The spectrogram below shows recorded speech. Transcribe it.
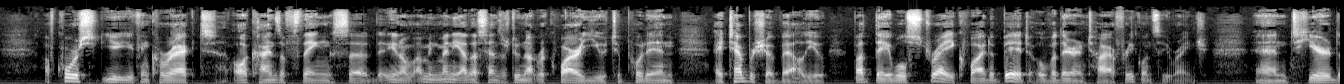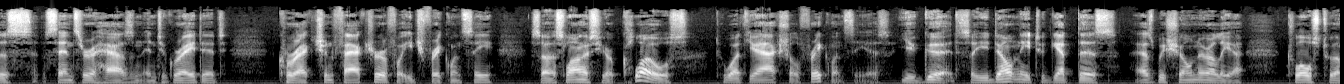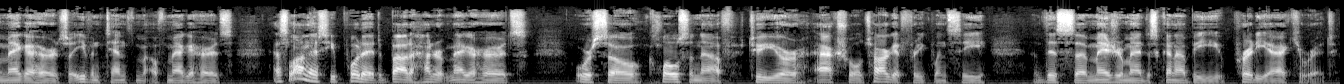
Of course, you, you can correct all kinds of things. Uh, you know, I mean, many other sensors do not require you to put in a temperature value, but they will stray quite a bit over their entire frequency range. And here, this sensor has an integrated correction factor for each frequency. So as long as you're close to what your actual frequency is, you're good. So you don't need to get this, as we shown earlier, close to a megahertz or even tenth of megahertz. As long as you put it about 100 megahertz or so close enough to your actual target frequency, this uh, measurement is going to be pretty accurate.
